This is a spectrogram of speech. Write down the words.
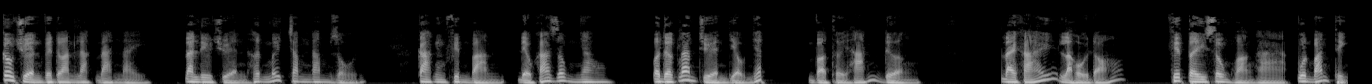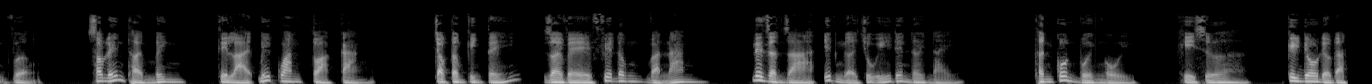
Câu chuyện về đoàn lạc đà này đã lưu truyền hơn mấy trăm năm rồi. Các phiên bản đều khá giống nhau và được lan truyền nhiều nhất vào thời Hán Đường. Đại khái là hồi đó, phía tây sông Hoàng Hà buôn bán thịnh vượng, sau đến thời Minh thì lại bế quan tỏa cảng. Trọng tâm kinh tế rời về phía đông và nam, nên dần dà ít người chú ý đến nơi này. Thần côn bùi ngồi, khi xưa, kinh đô đều đặt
